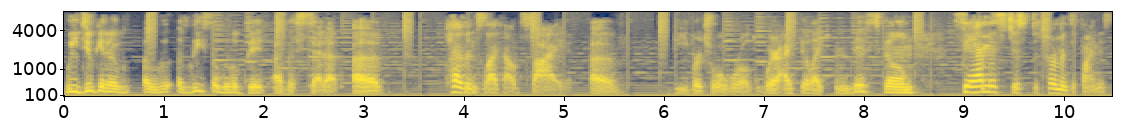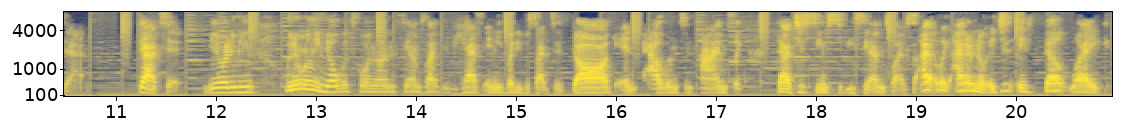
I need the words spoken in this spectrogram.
we do get a, a, at least a little bit of a setup of Kevin's life outside of the virtual world, where I feel like in this film, Sam is just determined to find his dad. That's it. You know what I mean? We don't really know what's going on in Sam's life if he has anybody besides his dog and Alan sometimes. Like that just seems to be Sam's life. So I like I don't know. It just it felt like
